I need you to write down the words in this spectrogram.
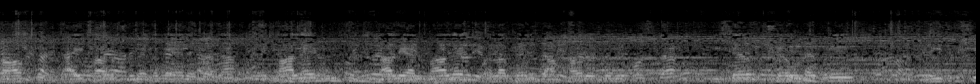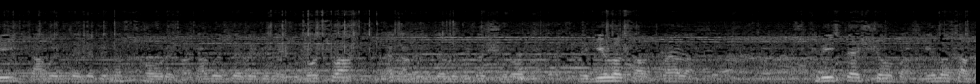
ხალხი დაიფარა მეღნიერება და მალე ძალიან მალე ყველაფერი დამთავრებული იყოს და ისევ შეულებრივ რიტმში დაგვეძლებინოს ცხოვრება, დაგვეძლებინოს ლოცვა და დაგვეძლებინოს შრომა. მეგილოსავთ ყველა ქრისტეს შობა, მიგილოსავთ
